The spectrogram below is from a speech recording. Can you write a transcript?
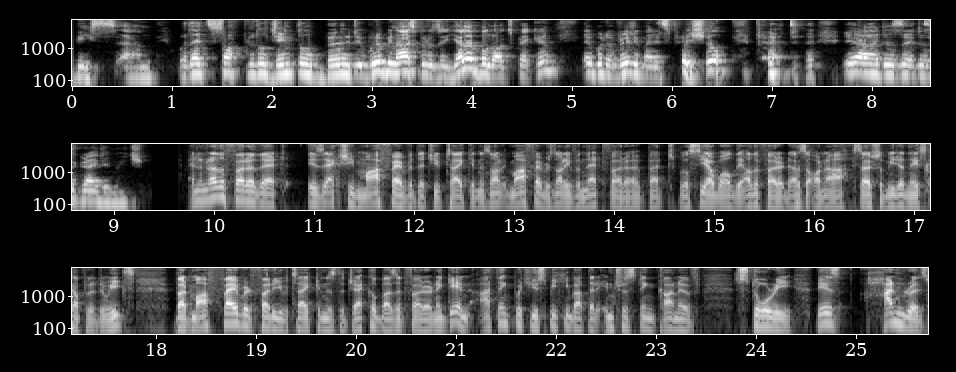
beasts. Um, with that soft little gentle bird, it would have been nice if it was a yellow billed oxpecker. It would have really made it special. But uh, yeah, it is it is a great image. And another photo that is actually my favorite that you've taken. It's not my favorite is not even that photo, but we'll see how well the other photo does on our social media in the next couple of weeks. But my favorite photo you've taken is the jackal buzzard photo. And again, I think what you're speaking about that interesting kind of story. There's hundreds,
